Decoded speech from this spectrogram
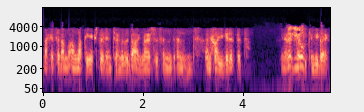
like I said, I'm I'm not the expert in terms of the diagnosis and and and how you get it, but you know, Look, can be back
